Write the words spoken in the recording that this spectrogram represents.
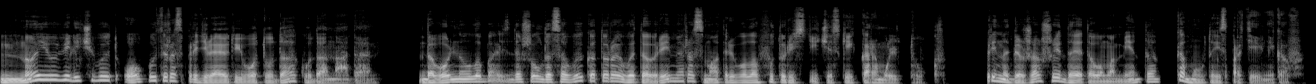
но и увеличивают опыт и распределяют его туда, куда надо. Довольно улыбаясь, дошел до совы, которая в это время рассматривала футуристический карамультук, принадлежавший до этого момента кому-то из противников.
